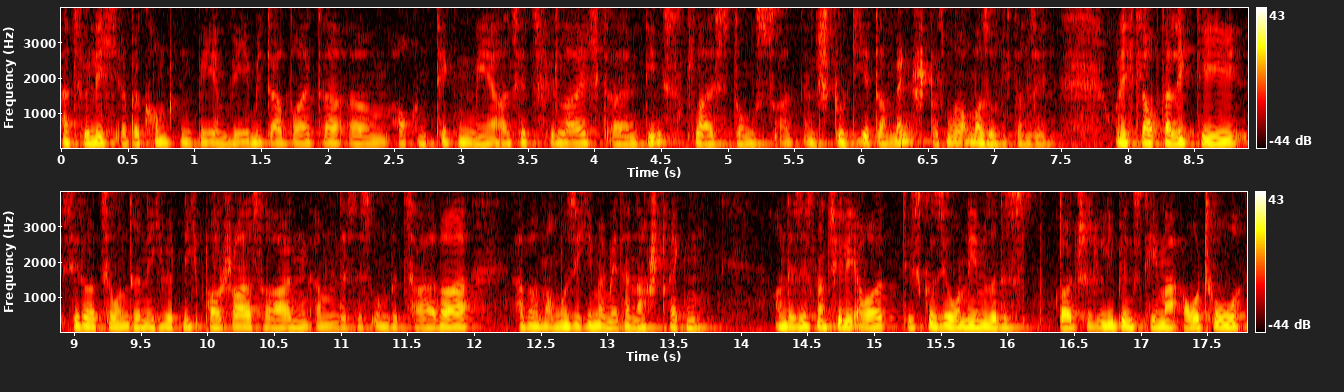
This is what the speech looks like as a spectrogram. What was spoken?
natürlich bekommt ein BMW-Mitarbeiter ähm, auch einen Ticken mehr als jetzt vielleicht ein Dienstleistungs-, ein studierter Mensch. Das muss man auch mal so nicht sehen. Und ich glaube, da liegt die Situation drin. Ich würde nicht pauschal sagen, ähm, das ist unbezahlbar aber man muss sich immer mehr danach strecken. Und das ist natürlich auch Diskussion neben so das deutsche Lieblingsthema Auto.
